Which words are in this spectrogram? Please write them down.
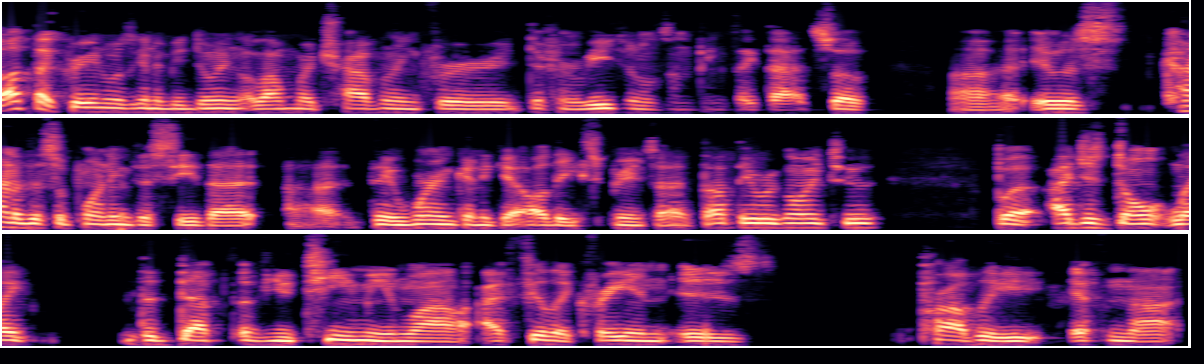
thought that Creighton was going to be doing a lot more traveling for different regionals and things like that. So uh, it was kind of disappointing to see that uh, they weren't going to get all the experience that I thought they were going to. But I just don't like the depth of UT. Meanwhile, I feel like Creighton is probably, if not,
